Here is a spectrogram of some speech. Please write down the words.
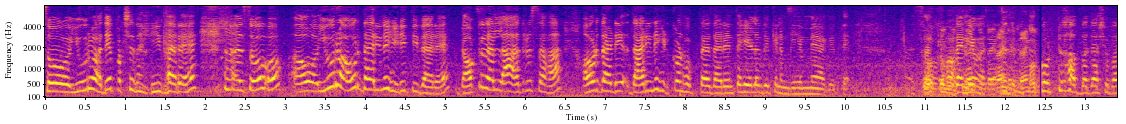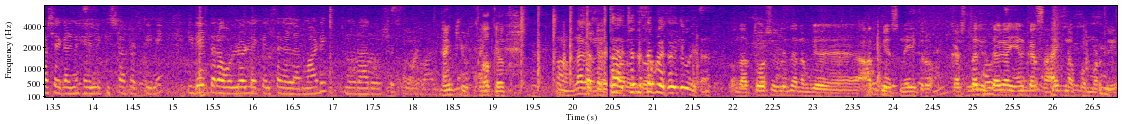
ಸೊ ಇವರು ಅದೇ ಪಕ್ಷದಲ್ಲಿ ಇದ್ದಾರೆ. ಸೊ ಇವರು ಅವ್ರ ದಾರಿನೇ ಹಿಡಿತಿದ್ದಾರೆ. ಡಾಕ್ಟರ್ ಅಲ್ಲ ಆದ್ರೂ ಸಹ ಅವ್ರ ದಾರಿ ದಾರಿನೇ ಹಿಡ್ಕೊಂಡು ಹೋಗ್ತಾ ಇದ್ದಾರೆ ಅಂತ ಹೇಳೋದಕ್ಕೆ ನಮ್ಗೆ ಹೆಮ್ಮೆ ಆಗುತ್ತೆ. ಸೊ ಧನ್ಯವಾದ. ಹುಟ್ಟು ಹಬ್ಬದ ಶುಭಾಶಯಗಳನ್ನ ಹೇಳಲಿಕ್ಕೆ ಇಷ್ಟಪಡ್ತೀನಿ. ಇದೇ ತರ ಒಳ್ಳೊಳ್ಳೆ ಕೆಲಸಗಳನ್ನ ಮಾಡಿ ನೂರಾರು ವರ್ಷ ಒಂದು ಹತ್ತು ವರ್ಷಗಳಿಂದ ನಮಗೆ ಆತ್ಮೀಯ ಸ್ನೇಹಿತರು ಕಷ್ಟದಲ್ಲಿದ್ದಾಗ ಏನಕ್ಕಾದ್ರೆ ಸಹಾಯಕ್ಕೆ ನಾವು ಫೋನ್ ಮಾಡ್ತೀವಿ.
